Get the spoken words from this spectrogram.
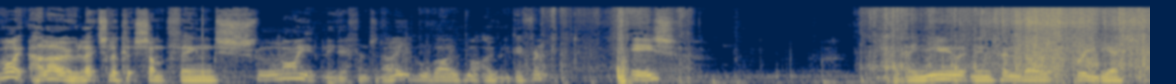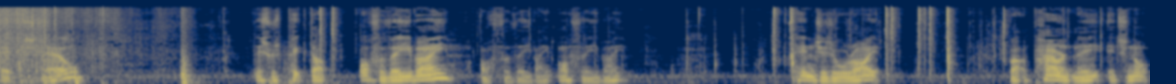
Right, hello. Let's look at something slightly different today, although not overly different. Is a new Nintendo 3DS XL. This was picked up off of eBay, off of eBay, off eBay. Hinge is all right, but apparently it's not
